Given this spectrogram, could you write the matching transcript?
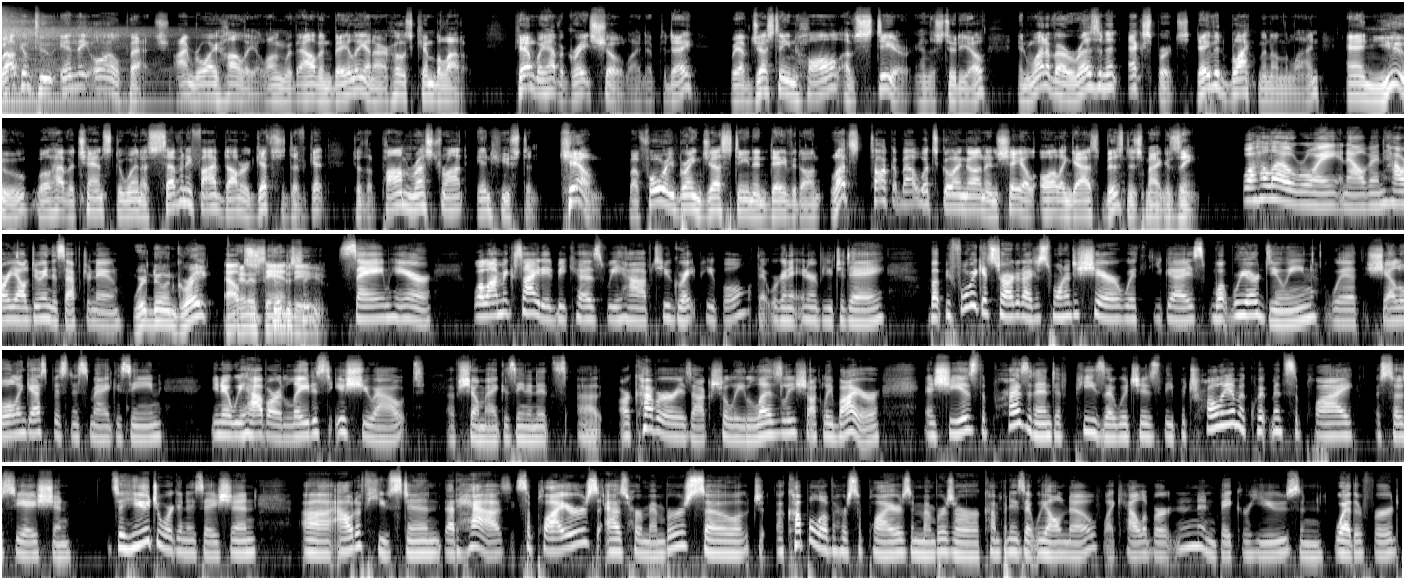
Welcome to In the Oil Patch. I'm Roy Holly, along with Alvin Bailey and our host, Kim Bellotto. Kim, we have a great show lined up today. We have Justine Hall of Steer in the studio and one of our resident experts, David Blackman, on the line. And you will have a chance to win a $75 gift certificate to the Palm Restaurant in Houston. Kim, before we bring Justine and David on, let's talk about what's going on in Shale Oil and Gas Business Magazine. Well, hello, Roy and Alvin. How are y'all doing this afternoon? We're doing great. And it's good to see you. Same here. Well, I'm excited because we have two great people that we're going to interview today. But before we get started, I just wanted to share with you guys what we are doing with Shale Oil and Gas Business Magazine. You know, we have our latest issue out of Shale Magazine, and it's uh, our cover is actually Leslie Shockley Beyer, and she is the president of PESA, which is the Petroleum Equipment Supply Association. It's a huge organization uh, out of Houston that has suppliers as her members. So, a couple of her suppliers and members are companies that we all know, like Halliburton and Baker Hughes and Weatherford,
